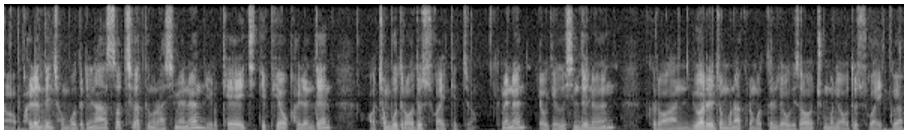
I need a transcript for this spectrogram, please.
어, 관련된 정보들이나 서치 같은 걸 하시면은 이렇게 HTTP와 관련된 어, 정보들을 얻을 수가 있겠죠. 그러면은 여기에 의심되는 그러한 URL 정보나 그런 것들을 여기서 충분히 얻을 수가 있고요.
